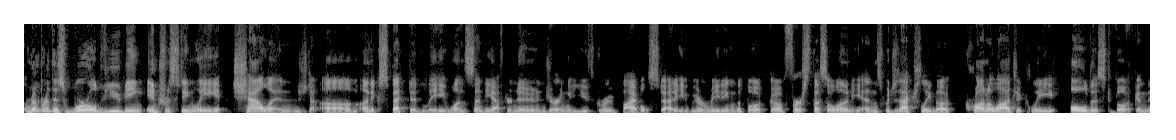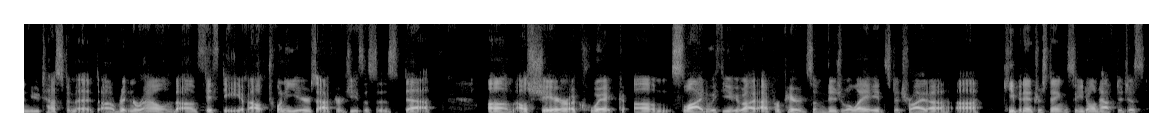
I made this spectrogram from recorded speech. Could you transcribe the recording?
remember this worldview being interestingly challenged um, unexpectedly one Sunday afternoon during a youth group Bible study. We were reading the book of First Thessalonians, which is actually the chronologically oldest book in the New Testament, uh, written around um, 50, about 20 years after Jesus' death um, I'll share a quick um, slide with you. I, I, prepared some visual aids to try to uh, keep it interesting so you don't have to just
